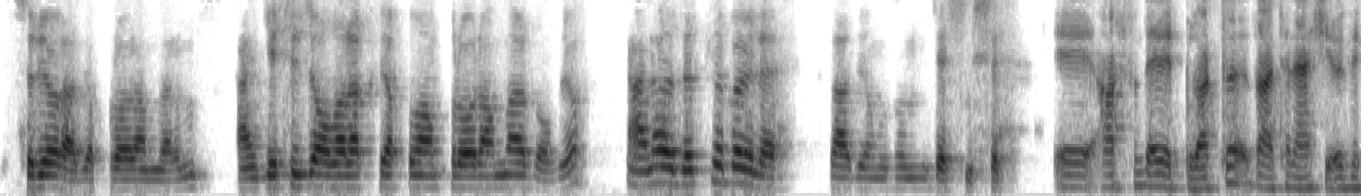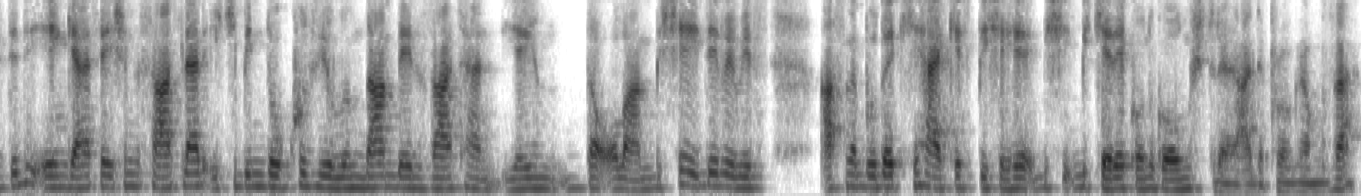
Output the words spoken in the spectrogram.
sürüyor radyo programlarımız. Yani geçici olarak yapılan programlar da oluyor. Yani özetle böyle radyomuzun geçmişi. E, aslında evet Burak da zaten her şeyi özetledi. Engelsiz Şimdi Saatler 2009 yılından beri zaten yayında olan bir şeydi ve biz aslında buradaki herkes bir şeye bir, şey, bir kere konuk olmuştur herhalde programımıza.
